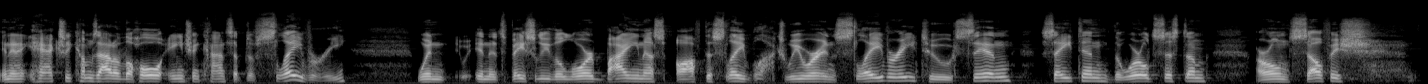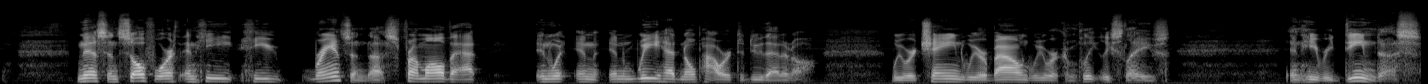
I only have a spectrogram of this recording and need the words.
And it actually comes out of the whole ancient concept of slavery, when and it's basically the Lord buying us off the slave blocks. We were in slavery to sin, Satan, the world system, our own selfishness, and so forth, and He He ransomed us from all that and, and, and we had no power to do that at all. We were chained, we were bound, we were completely slaves. And he redeemed us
